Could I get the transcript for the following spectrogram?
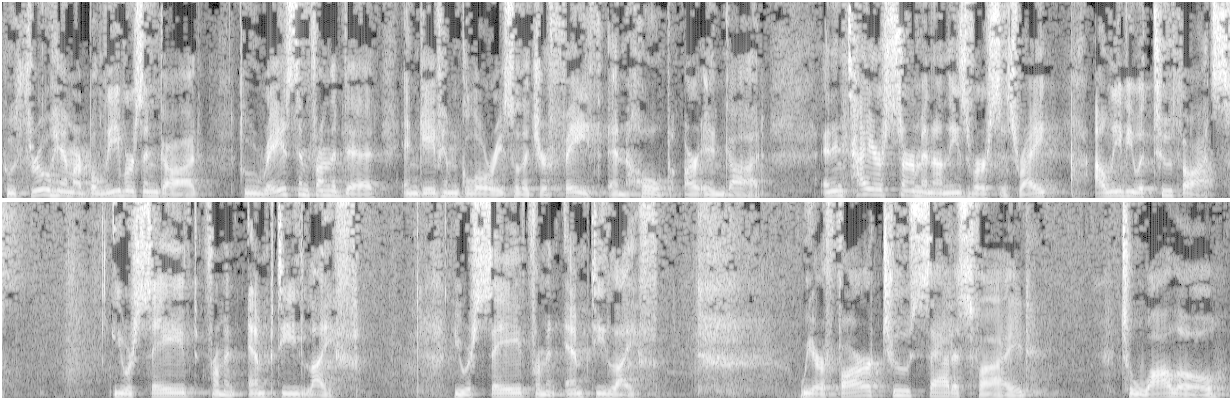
who through him are believers in God, who raised him from the dead and gave him glory so that your faith and hope are in God. An entire sermon on these verses, right? I'll leave you with two thoughts. You were saved from an empty life. You were saved from an empty life. We are far too satisfied to wallow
